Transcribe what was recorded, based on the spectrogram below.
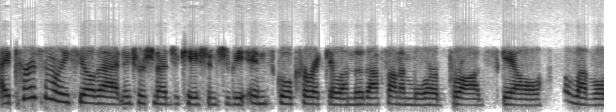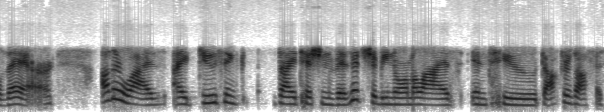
I personally feel that nutrition education should be in school curriculum, though that's on a more broad scale level there. Otherwise, I do think dietitian visits should be normalized into doctor's office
